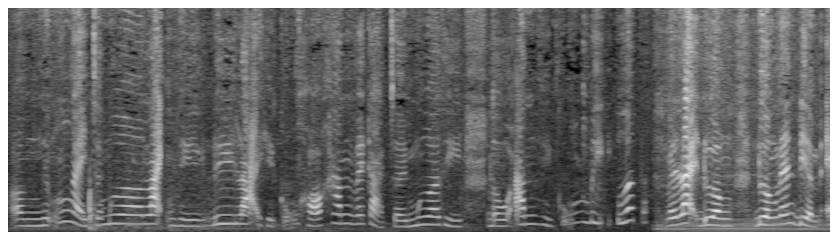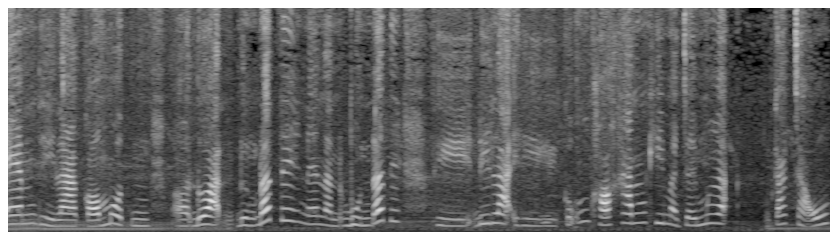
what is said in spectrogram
ờ, những ngày trời mưa lạnh thì đi lại thì cũng khó khăn với cả trời mưa thì đồ ăn thì cũng bị ướt với lại đường đường lên điểm em thì là có một ờ, đoạn đường đất ấy, nên là bùn đất ấy, thì đi lại thì cũng khó khăn khi mà trời mưa các cháu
